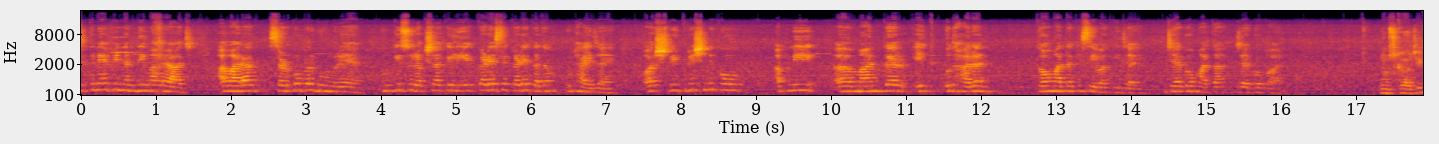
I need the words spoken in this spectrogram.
जितने भी नंदी महाराज आवारा सड़कों पर घूम रहे हैं उनकी सुरक्षा के लिए कड़े से कड़े कदम उठाए जाएं और श्री कृष्ण को अपनी अ, मानकर एक उदाहरण गौ माता की सेवा की जाए जय गौ माता जय गोपाल ਨਮਸਕਾਰ ਜੀ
